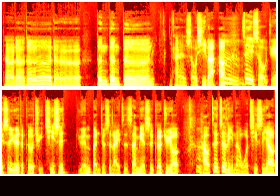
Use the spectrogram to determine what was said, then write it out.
噔噔噔噔噔，你看很熟悉吧？哈，这首爵士乐的歌曲其实原本就是来自三面式歌剧哦。好，在这里呢，我其实要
